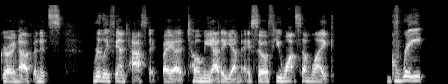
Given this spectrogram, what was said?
growing up, and it's really fantastic by uh, Tomi Adeyemi. So if you want some like great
